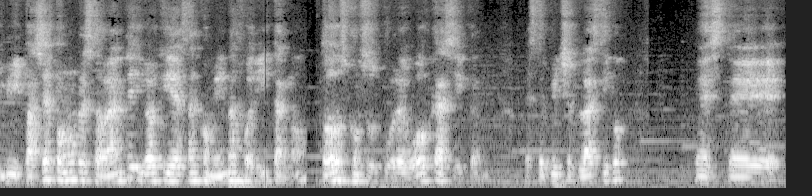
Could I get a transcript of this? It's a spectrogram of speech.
y pasé por un restaurante y veo que ya están comiendo afuera, ¿no? Todos con sus cubrebocas y con este pinche plástico. Este,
